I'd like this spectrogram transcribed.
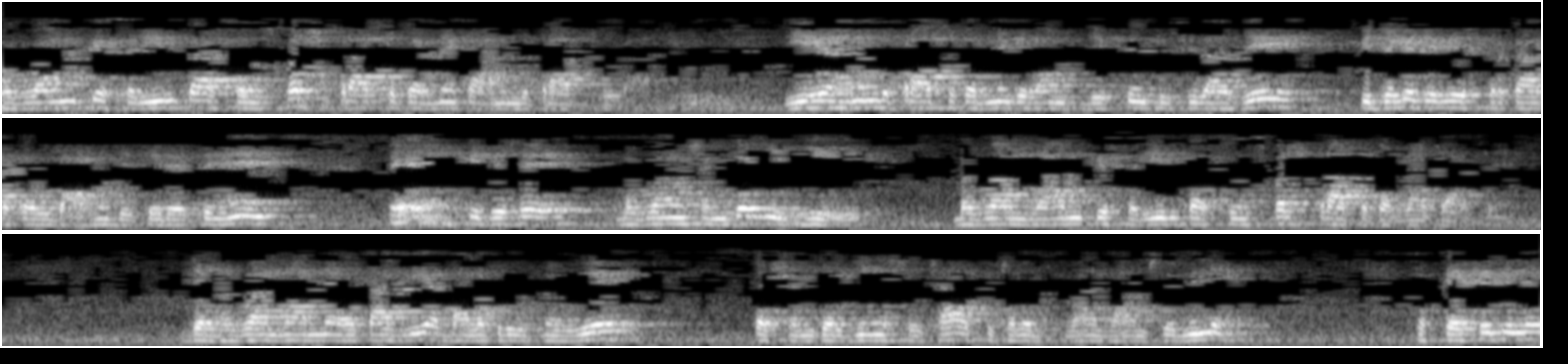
भगवान के शरीर का संस्पर्श प्राप्त करने का आनंद प्राप्त हुआ। ये आनंद प्राप्त करने के बाद देखते हैं तुलसीदास जी कि जगह जगह इस प्रकार का उदाहरण देते रहते हैं कि जैसे भगवान शंकर जी भी भगवान राम के शरीर का संस्पर्श प्राप्त करना चाहते हैं। जब भगवान राम ने अवतार लिया, बालक रूप में हुए, तब शंकर जी ने सोचा कि चलो भगवान राम से मिले। तो कैसे मिले?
